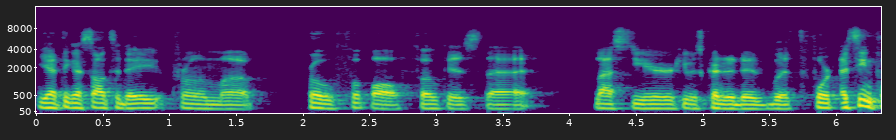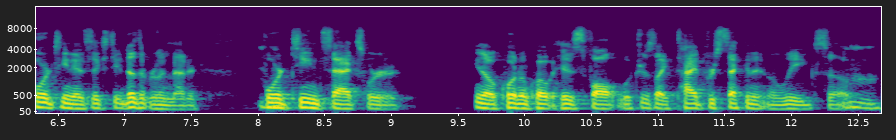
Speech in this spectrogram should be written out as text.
Yeah, I think I saw today from uh, Pro Football Focus that last year he was credited with four. I've seen 14 and 16. It doesn't really matter. Mm-hmm. 14 mm-hmm. sacks were, you know, quote unquote his fault, which was like tied for second in the league. So. Mm.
